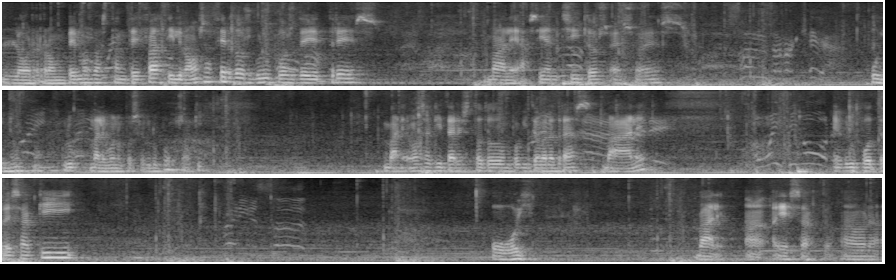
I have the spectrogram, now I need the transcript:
lo rompemos bastante fácil. Vamos a hacer dos grupos de tres. Vale, así anchitos, eso es. Uy, no, Vale, bueno, pues el grupo 2 aquí. Vale, vamos a quitar esto todo un poquito para atrás. Vale. El grupo 3 aquí. Uy. Vale, ah, exacto. Ahora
